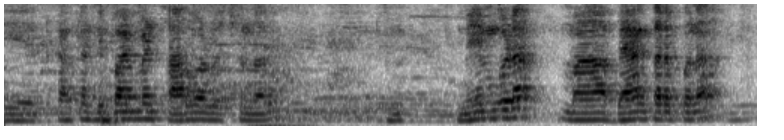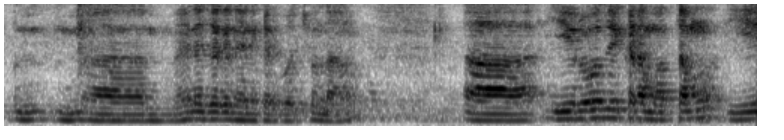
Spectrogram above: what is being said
ఈ కన్సల్ట్ డిపార్ట్మెంట్ సార్ వాళ్ళు వచ్చున్నారు మేము కూడా మా బ్యాంక్ తరపున మేనేజర్గా నేను ఇక్కడికి వచ్చి ఉన్నాను. ఈ రోజు ఇక్కడ మొత్తము ఈ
